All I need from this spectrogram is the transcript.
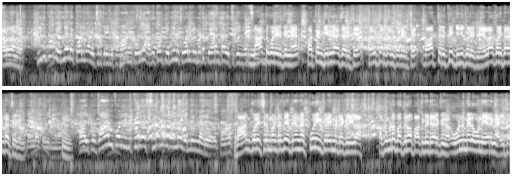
அவ்வளோதான் வரும் இது போக என்னென்ன கோழிலாம் வச்சிருக்கீங்க இப்போ வான் கோழி அதை தவிர்த்து என்னென்ன கோழிகள் மட்டும் பேரண்டா வச்சிருக்கீங்க நாட்டுக்கோழி இருக்குங்க. பக்கம் கிரிராஜா இருக்குது கழுத்தர்தான் கோழி இருக்குது வாத்து இருக்குது கினி கோழி இருக்குங்க. எல்லா கோழி பேரண்ட்டாக வச்சுருக்காங்க. எல்லா கோழிங்களா? இப்போ வான் கோழி இருக்கிற சிரமங்கள்னா என்னென்ன வளர்க்க வான்கோழி சிரமன்றது எப்படின்னா இந்த கூலிங் கிளைமேட் இருக்கு இல்லைங்களா? அப்போ மட்டும் பத்திரமா பார்த்துக்க வேண்டியதாக இருக்குங்க. ஒன்று மேலே ஒன்று ஏறுங்க. இப்போ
